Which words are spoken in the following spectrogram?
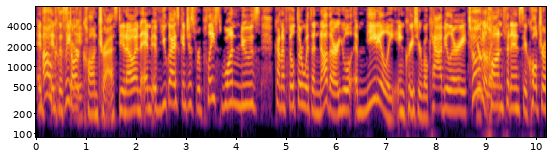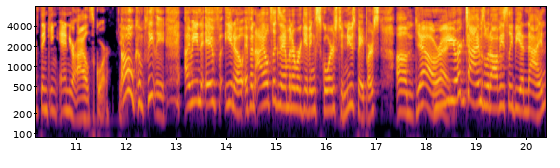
It's, oh, it's a stark contrast, you know, and, and if you guys can just replace one news kind of filter with another, you'll immediately increase your vocabulary, totally. your confidence, your culture of thinking, and your IELTS score. Yeah. Oh, completely. I mean, if, you know, if an IELTS examiner were giving scores to newspapers, um, yeah, right. New York Times would obviously be a nine,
